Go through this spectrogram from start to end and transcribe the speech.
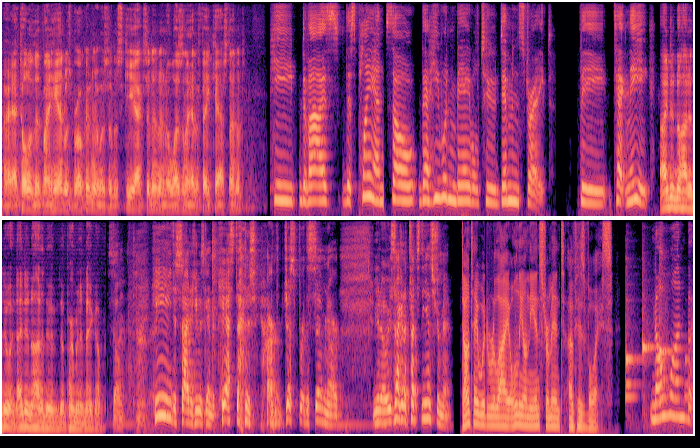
I, I told him that my hand was broken. It was in a ski accident, and it wasn't. I had a fake cast on it he devised this plan so that he wouldn't be able to demonstrate the technique. I didn't know how to do it. I didn't know how to do the permanent makeup. So he decided he was going to cast on his arm just for the seminar. You know, he's not going to touch the instrument. Dante would rely only on the instrument of his voice. No one but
